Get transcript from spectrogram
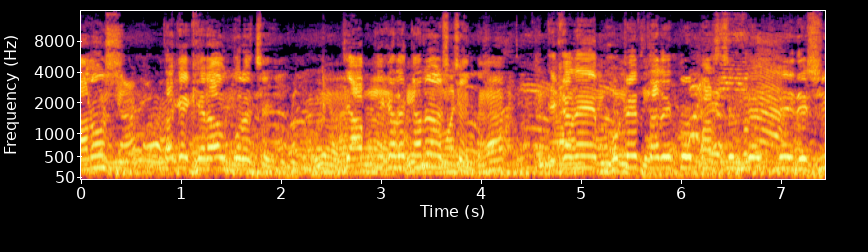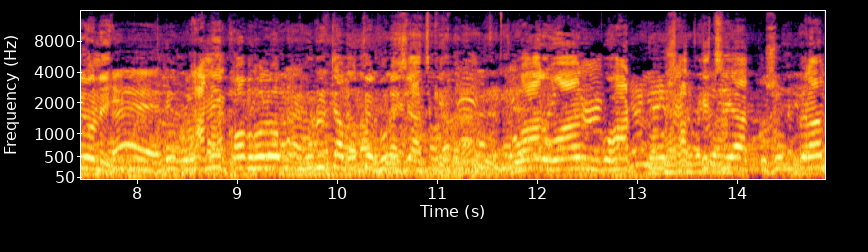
মানুষ তাকে ঘেরাও করেছে যে আপনি এখানে কেন এসছেন? এখানে ভোটের তারিখ তো পার্সেন্টেজ নেই রেশিও নেই। আমি কম হলো কুড়িটা বুথে ঘুরেছি আজকে। Ward one ward two Satkichia Kusumgram,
